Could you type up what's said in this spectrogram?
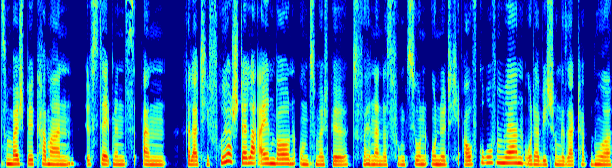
Zum Beispiel kann man If-Statements an relativ früher Stelle einbauen, um zum Beispiel zu verhindern, dass Funktionen unnötig aufgerufen werden oder wie ich schon gesagt habe, nur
